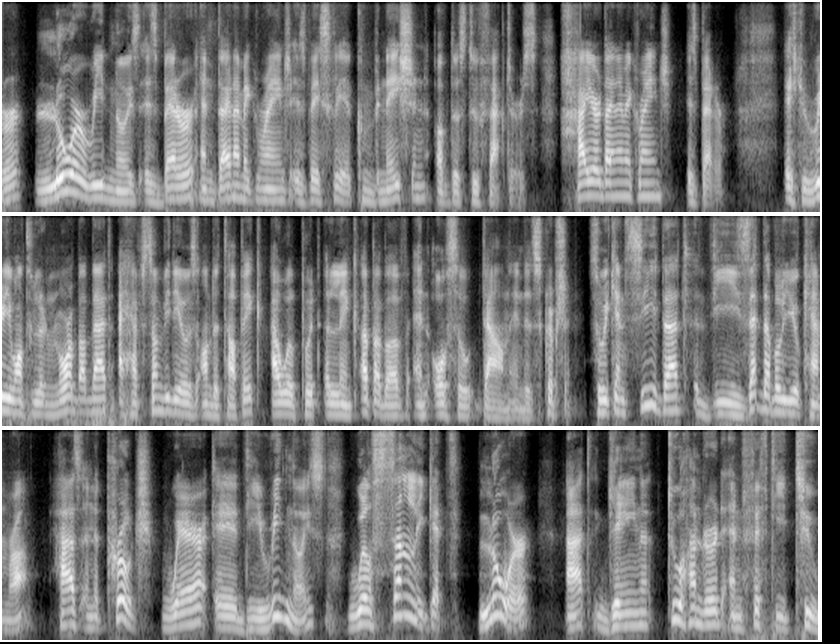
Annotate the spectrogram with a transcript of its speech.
better, lower read noise is better, and dynamic range is basically a combination of those two factors. Higher dynamic range is better. If you really want to learn more about that, I have some videos on the topic. I will put a link up above and also down in the description. So we can see that the ZWO camera has an approach where uh, the read noise will suddenly get lower at gain 252.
